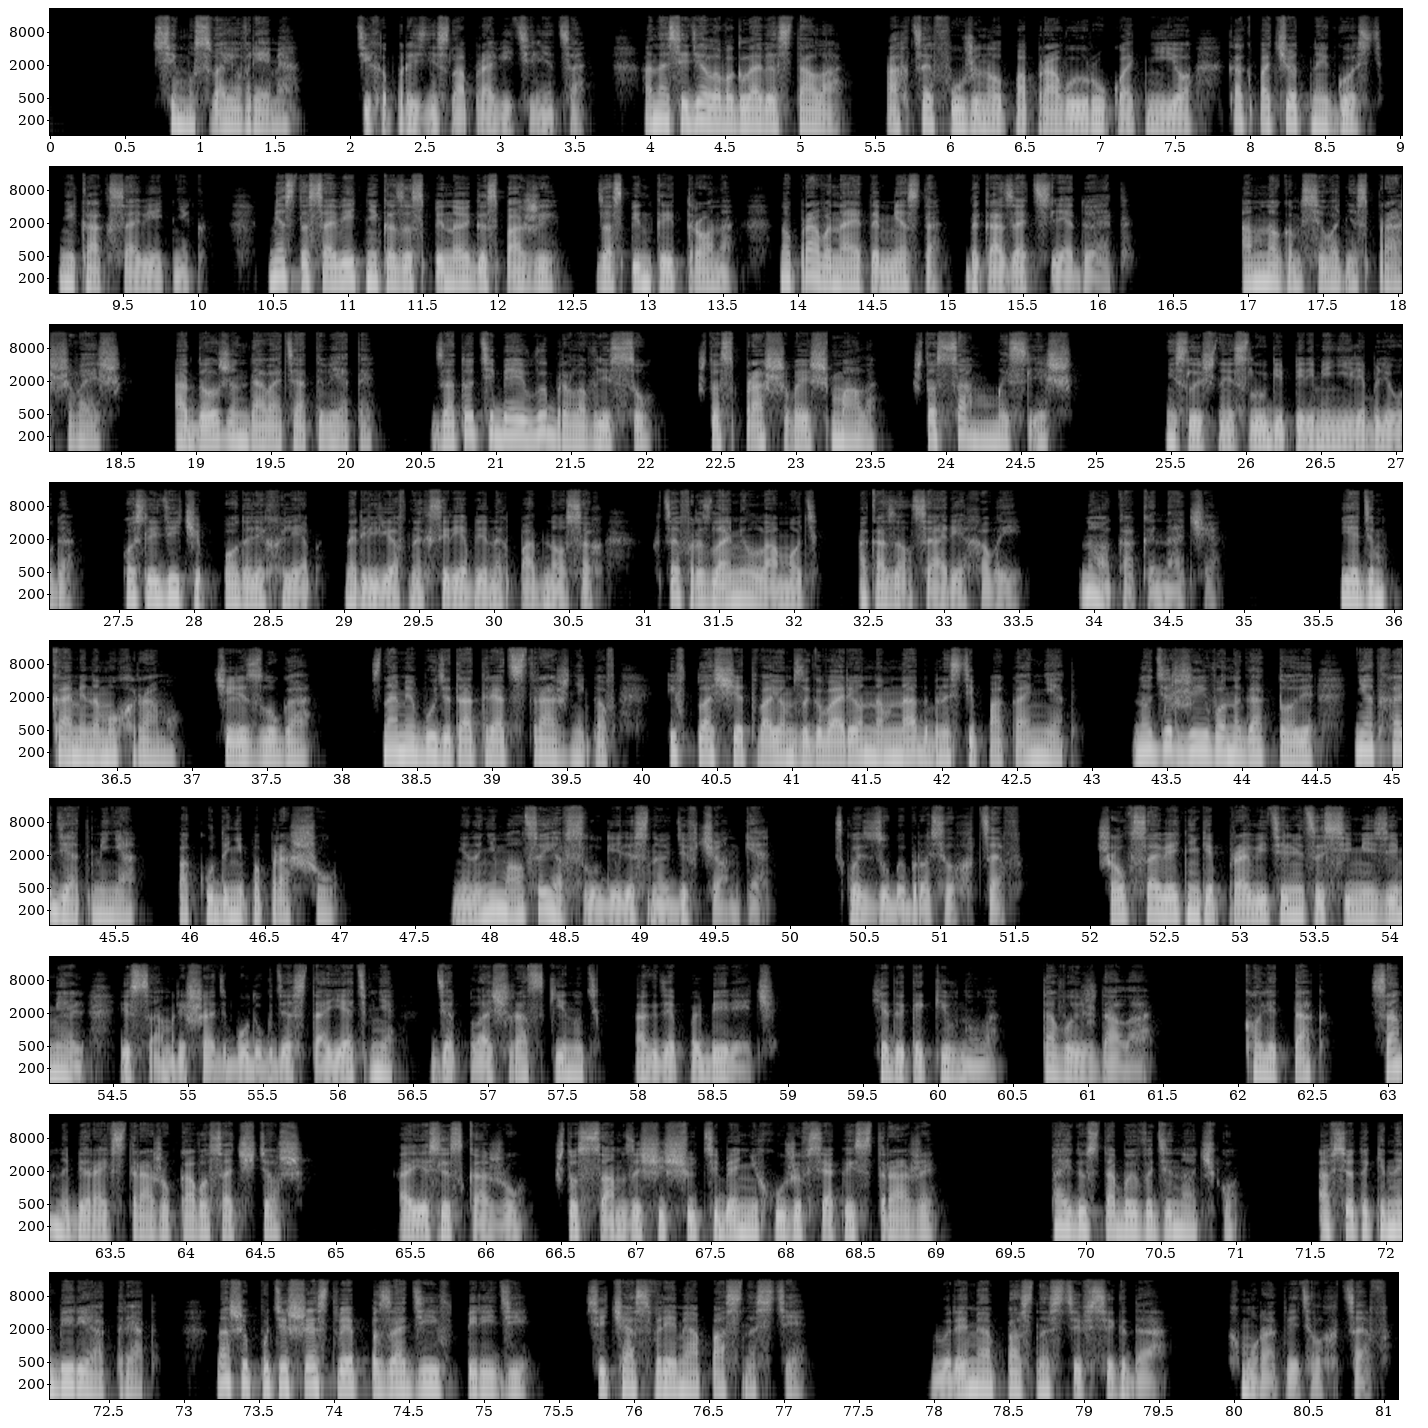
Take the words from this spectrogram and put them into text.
«Всему свое время», — тихо произнесла правительница. Она сидела во главе стола, Ахцев ужинал по правую руку от нее, как почетный гость, не как советник. Место советника за спиной госпожи, за спинкой трона, но право на это место доказать следует. О многом сегодня спрашиваешь, а должен давать ответы. Зато тебя и выбрала в лесу, что спрашиваешь мало, что сам мыслишь. Неслышные слуги переменили блюдо. После дичи подали хлеб на рельефных серебряных подносах. Хцев разломил ломоть, оказался ореховый. Ну а как иначе? Едем к каменному храму, через луга, с нами будет отряд стражников, и в плаще твоем заговоренном надобности пока нет. Но держи его наготове, не отходи от меня, покуда не попрошу». Не нанимался я в слуги лесной девчонки. Сквозь зубы бросил Хцев. Шел в советнике правительницы семи земель, и сам решать буду, где стоять мне, где плащ раскинуть, а где поберечь. Хедвика кивнула, того и ждала. «Коли так, сам набирай в стражу, кого сочтешь. А если скажу, что сам защищу тебя не хуже всякой стражи. Пойду с тобой в одиночку. А все таки набери отряд. Наши путешествия позади и впереди. Сейчас время опасности». «Время опасности всегда», — хмуро ответил Хцев.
